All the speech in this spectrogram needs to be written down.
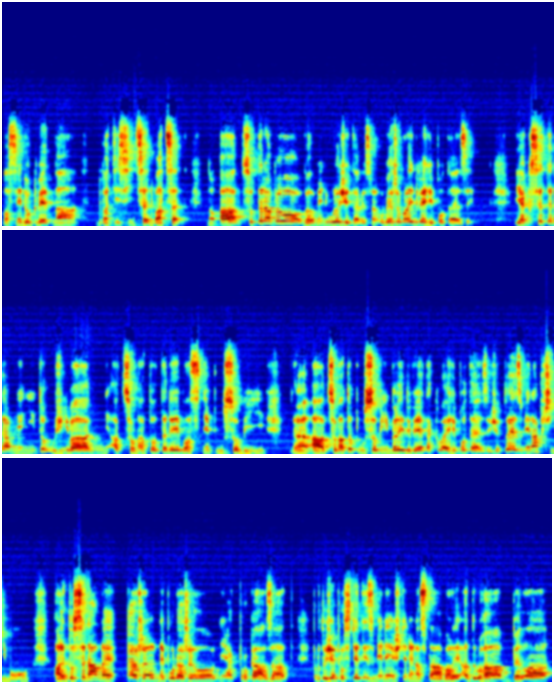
vlastně do května 2020. No a co teda bylo velmi důležité, my jsme ověřovali dvě hypotézy. Jak se teda mění to užívání a co na to tedy vlastně působí. A co na to působí, byly dvě takové hypotézy, že to je změna příjmu, ale to se nám na jaře nepodařilo nějak prokázat, protože prostě ty změny ještě nenastávaly. A druhá byla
